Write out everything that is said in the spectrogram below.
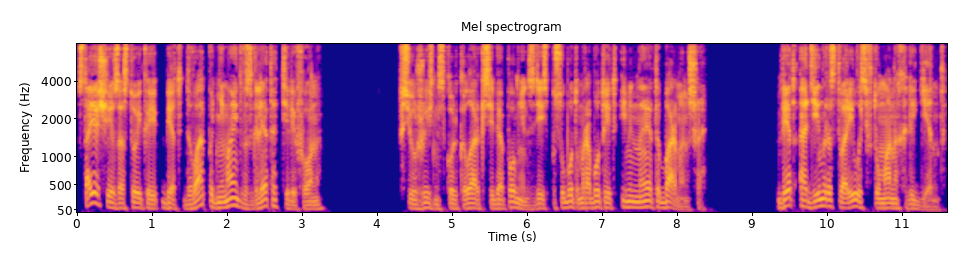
Стоящая за стойкой Бет-2 поднимает взгляд от телефона. Всю жизнь, сколько Ларк себя помнит, здесь по субботам работает именно эта барменша. Бет-1 растворилась в туманах легенд.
